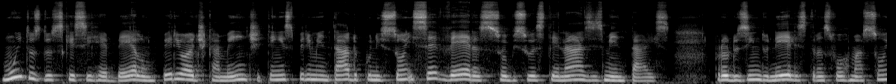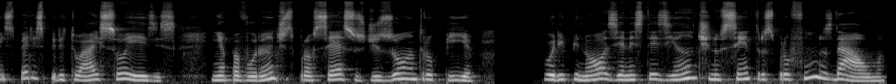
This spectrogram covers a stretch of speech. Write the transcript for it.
Muitos dos que se rebelam periodicamente têm experimentado punições severas sob suas tenazes mentais, produzindo neles transformações perispirituais soezes, em apavorantes processos de zoantropia, por hipnose anestesiante nos centros profundos da alma,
